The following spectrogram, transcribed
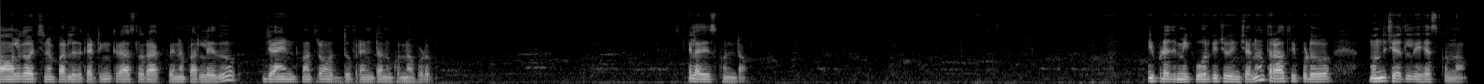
మామూలుగా వచ్చినా పర్లేదు కటింగ్ క్రాస్లో రాకపోయినా పర్లేదు జాయింట్ మాత్రం వద్దు ఫ్రంట్ అనుకున్నప్పుడు. ఇలా తీసుకుంటాం. ఇప్పుడు అది మీకు ఊరికి చూపించాను. తర్వాత ఇప్పుడు ముందు చేతులు తీసేసుకుందాం.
